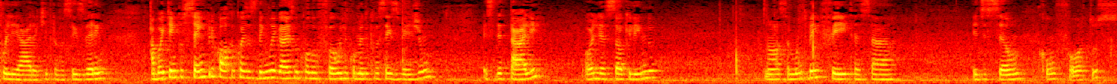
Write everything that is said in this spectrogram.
folhear aqui para vocês verem. A Boitempo sempre coloca coisas bem legais no colofão, recomendo que vocês vejam esse detalhe. Olha só que lindo. Nossa, muito bem feita essa edição com fotos.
